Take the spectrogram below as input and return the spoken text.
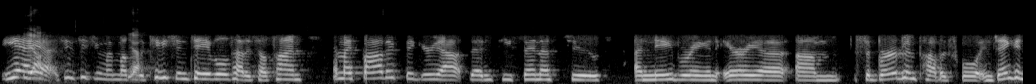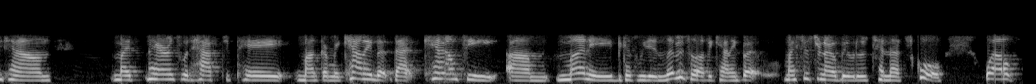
Yeah, yeah, yeah. She was teaching my multiplication yeah. tables, how to tell time. And my father figured out that he sent us to a neighboring an area um, suburban public school in Jenkintown, my parents would have to pay Montgomery County that that county um, money because we didn't live in Philadelphia County, but my sister and I would be able to attend that school. Well,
